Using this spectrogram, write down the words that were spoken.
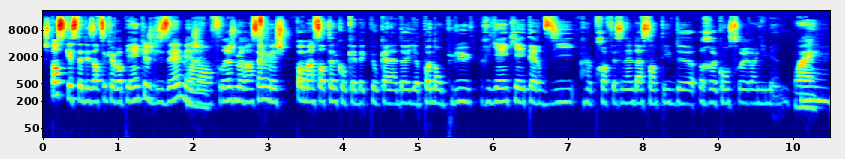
Je pense que c'était des articles européens que je lisais, mais Ouais. genre, faudrait que je me renseigne, mais je suis pas mal certaine qu'au Québec puis au Canada, il y a pas non plus rien qui interdit à un professionnel de la santé de reconstruire un hymen. Ouais. Mm.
